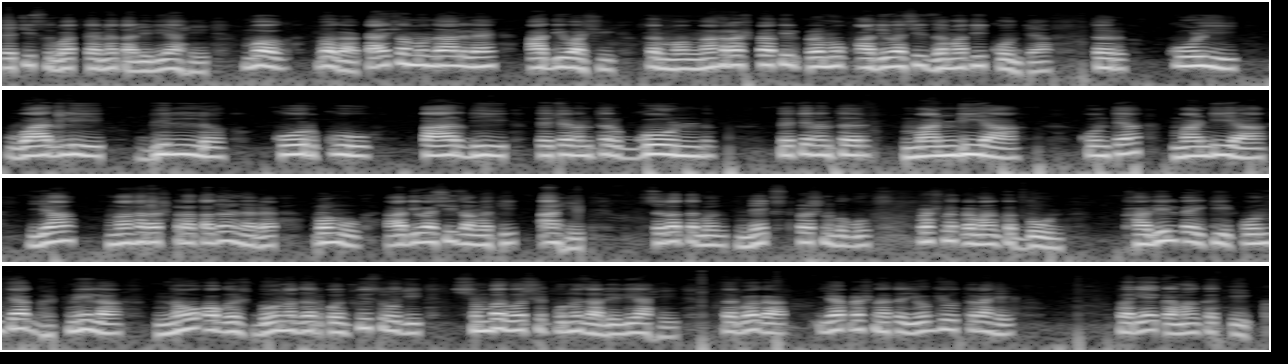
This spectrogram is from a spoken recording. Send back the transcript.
याची सुरुवात करण्यात आलेली आहे. मग बघा काय संबंध आलेला आहे? आदिवासी. तर मग महाराष्ट्रातील प्रमुख आदिवासी जमाती कोणत्या? तर कोळी वारली भिल्ल कोरकू पारधी त्याच्यानंतर गोंड त्याच्यानंतर मांडिया. कोणत्या? मांडिया. या महाराष्ट्रात आढळणाऱ्या प्रमुख आदिवासी जमाती आहेत. चला तर मग नेक्स्ट प्रश्न बघू. प्रश्न क्रमांक दोन. खालीलपैकी कोणत्या घटनेला नऊ ऑगस्ट दोन हजार पंचवीस रोजी शंभर वर्षे पूर्ण झालेली आहे? तर बघा या प्रश्नाचं योग्य उत्तर आहे पर्याय क्रमांक एक.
